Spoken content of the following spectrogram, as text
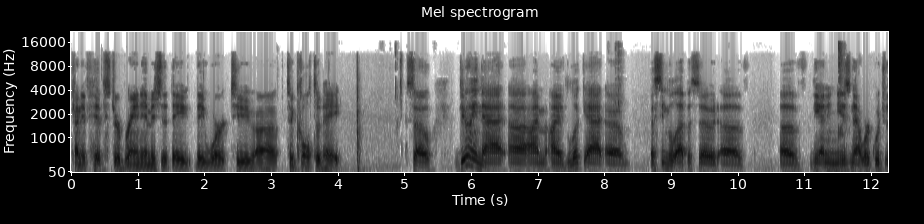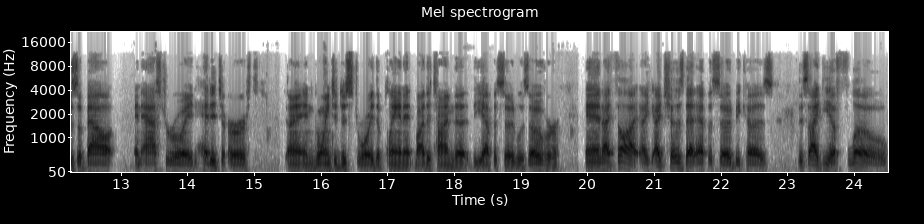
kind of hipster brand image that they they work to uh, to cultivate. So doing that, uh, I'm I look at a, a, single episode of of the Onion News Network, which was about an asteroid headed to Earth uh, and going to destroy the planet by the time the the episode was over. And I thought I, I chose that episode because this idea of flow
